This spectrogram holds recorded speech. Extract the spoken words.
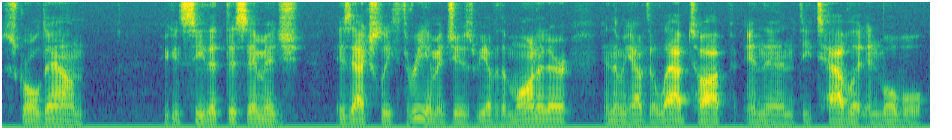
scroll down, you can see that this image is actually three images. We have the monitor, and then we have the laptop, and then the tablet and mobile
